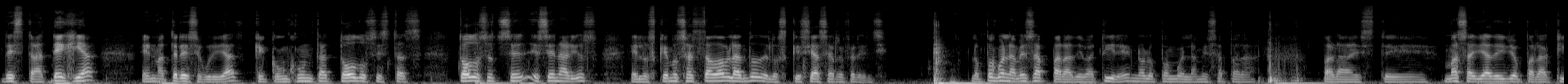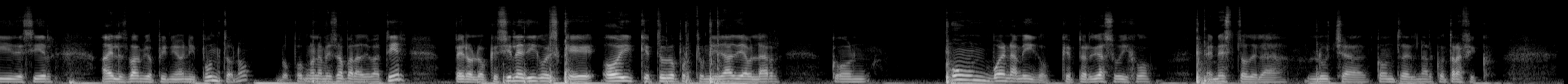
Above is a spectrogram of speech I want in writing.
de estrategia en materia de seguridad que conjunta todos estas todos estos escenarios en los que hemos estado hablando, de los que se hace referencia. Lo pongo en la mesa para debatir, ¿eh? no lo pongo en la mesa para, para este, más allá de ello, para aquí decir, ahí les va mi opinión y punto, ¿no? Lo pongo en la mesa para debatir, pero lo que sí le digo es que hoy que tuve oportunidad de hablar con un buen amigo que perdió a su hijo en esto de la lucha contra el narcotráfico,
